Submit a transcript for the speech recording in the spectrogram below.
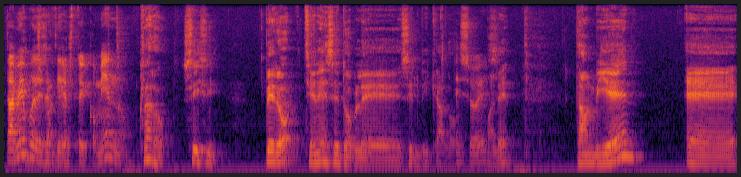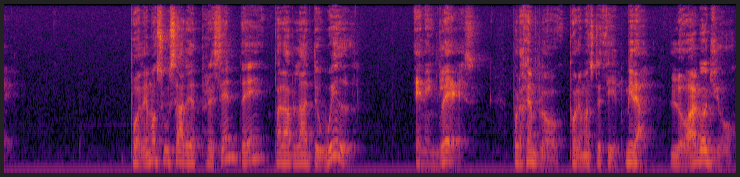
También puedes español. decir estoy comiendo. Claro, sí, sí. Pero tiene ese doble significado. Eso es. ¿Vale? También eh, podemos usar el presente para hablar de will en inglés. Por ejemplo, podemos decir, mira, lo hago yo.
